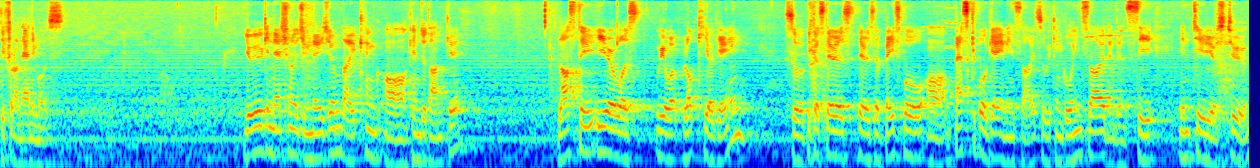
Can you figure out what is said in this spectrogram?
different animals. Yoyogi National Gymnasium by Ken, uh, Kenzo Tange Last year was we were lucky again. So because there's there's a baseball uh, basketball game inside, so we can go inside and then see interiors too.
